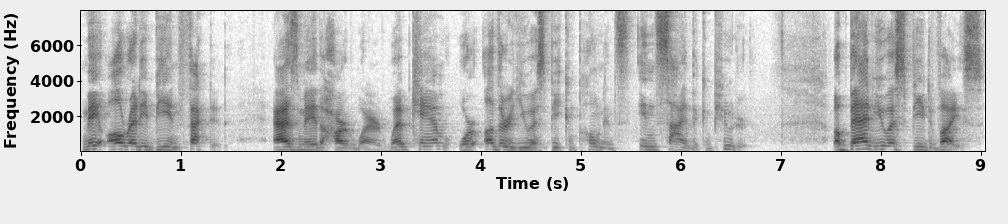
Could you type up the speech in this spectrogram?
may already be infected, as may the hardwired webcam or other USB components inside the computer. A bad USB device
